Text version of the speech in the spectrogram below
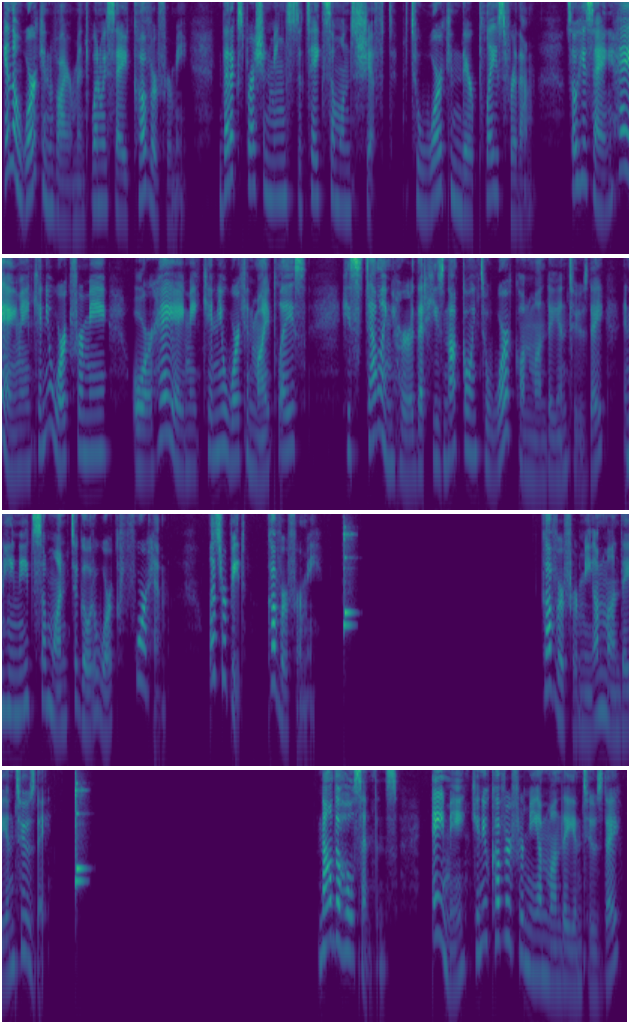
In a work environment, when we say cover for me, that expression means to take someone's shift, to work in their place for them. So he's saying, Hey, Amy, can you work for me? Or, Hey, Amy, can you work in my place? He's telling her that he's not going to work on Monday and Tuesday and he needs someone to go to work for him. Let's repeat cover for me. Cover for me on Monday and Tuesday. Now the whole sentence. Amy, can you cover for me on Monday and Tuesday?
